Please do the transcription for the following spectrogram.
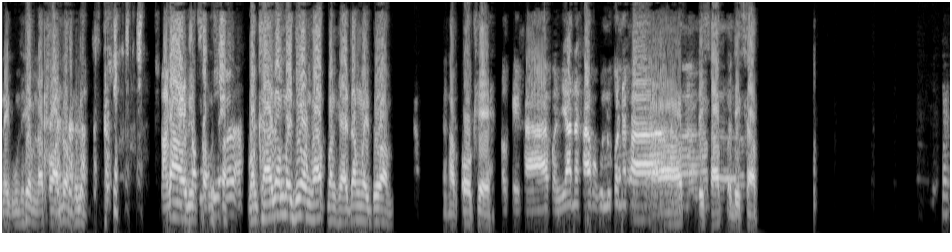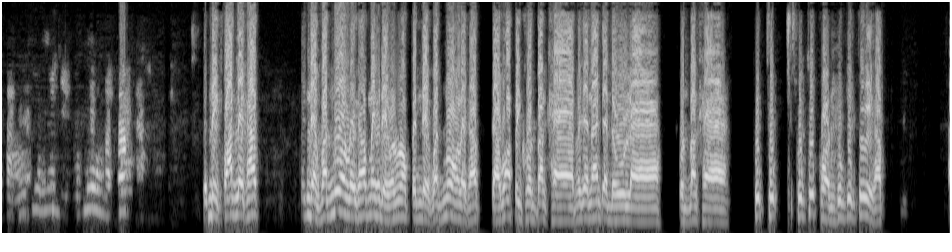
ในกรุงเทพมหานครด้วยไม่รู้เก้าสิบสองบางแคต้องไม่ท่วมครับ บางแคต้องไม่ท่วมนะครับ โอเค โอเคครับขออนุญาตนะครับขอบคุณทุกคนนะครัครับบสวัสดีครับสวัสดีครับภาษาที่ไม่ดีก็ม่วงนะครับเป็นเด็กวัดเลยครับ เป็นเด็กวัดม่วงเลยครับ ไม่ใช่เด็กวัดม่วงเป็นเด็กวัดม่วงเลยครับ แต่ว่าเป็นคนบางแค เพราะฉะนั้นจะดูแลคนบางแคทุกทุกทุกทุกคนทุกทุกที่ครับ ไป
